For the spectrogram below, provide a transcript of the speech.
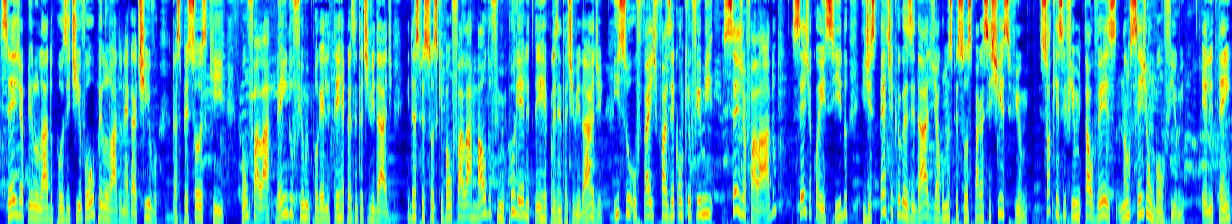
seja pelo lado positivo ou pelo lado negativo, das pessoas que vão falar bem do filme por ele ter representatividade e das pessoas que vão falar mal do filme por ele ter representatividade, isso o faz fazer com que o filme seja falado seja conhecido e desperte a curiosidade de algumas pessoas para assistir esse filme. Só que esse filme talvez não seja um bom filme. Ele tem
